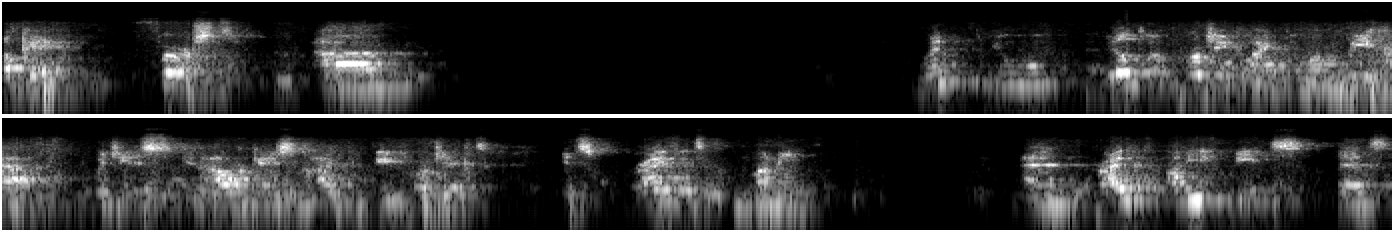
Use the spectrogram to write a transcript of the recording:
Okay, first, um, when you build a project like the one we have, which is in our case an IPP project, it's private money. And private money means that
